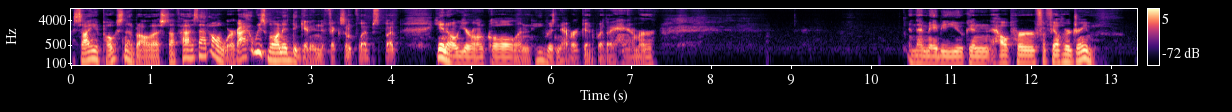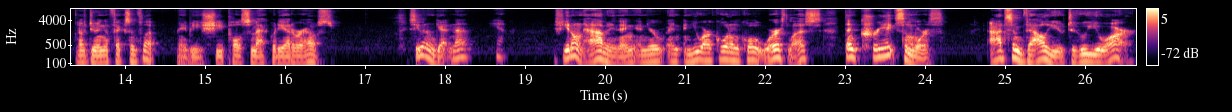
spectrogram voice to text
I saw you posting about all that stuff. How does that all work? I always wanted to get into fix and flips, but you know, your uncle, and he was never good with a hammer. And then maybe you can help her fulfill her dream of doing a fix and flip. Maybe she pulls some equity out of her house. See what I'm getting at? Yeah. If you don't have anything and you're and, and you are quote unquote worthless, then create some worth. Add some value to who you are.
